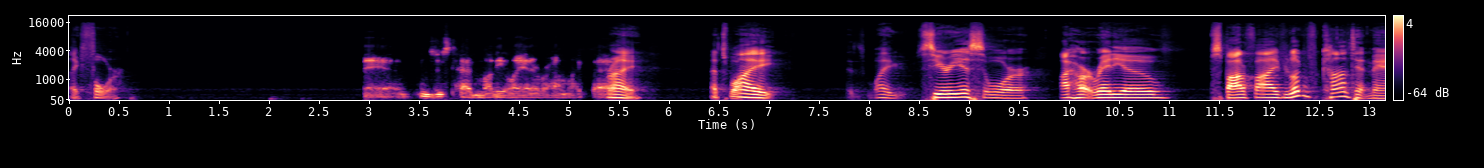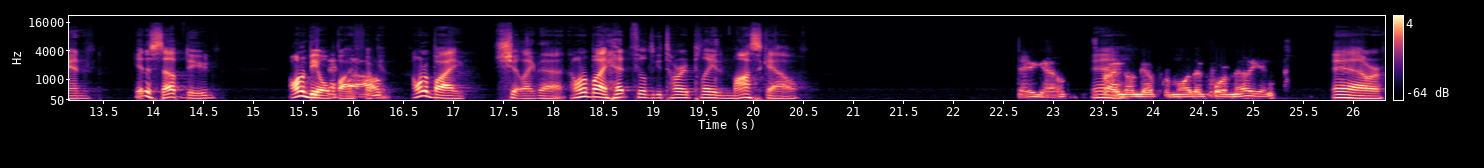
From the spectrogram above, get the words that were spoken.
like four. Man, he just have money laying around like that. Right. That's why. That's why Sirius or iHeartRadio, Spotify, if you're looking for content, man, hit us up, dude. I want to be able to buy Wow. fucking. I want to buy shit like that. I want to buy Hetfield's guitar he played in Moscow. There you go. It's Yeah. probably gonna go for more than four million. Yeah, or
